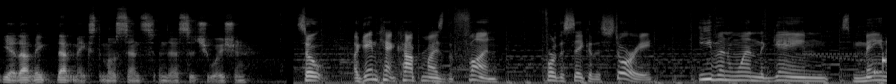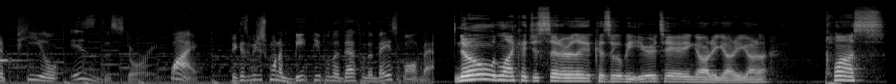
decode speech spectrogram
Yeah, that make that makes the most sense in their situation. So, a game can't compromise the fun for the sake of the story, even when the game's main appeal is the story. Why? Because we just want to beat people to death with a baseball bat. No, like I just said earlier, because it will be irritating, yada yada yada. Plus,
